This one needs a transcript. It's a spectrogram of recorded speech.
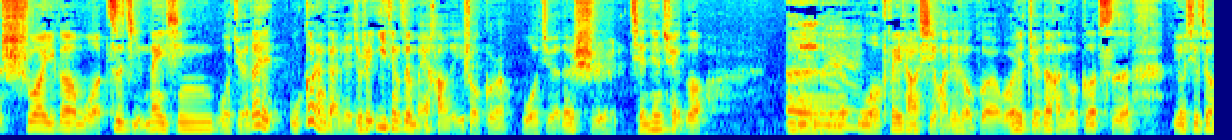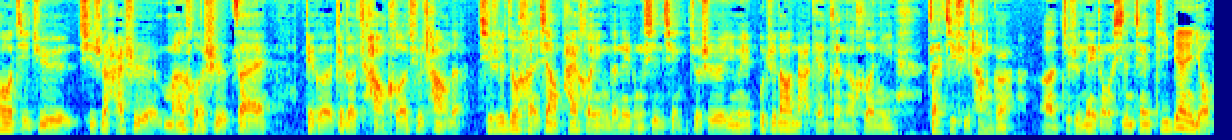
说一个我自己内心，我觉得我个人感觉就是意境最美好的一首歌，我觉得是《千千阙歌》。呃，我非常喜欢这首歌，我也觉得很多歌词，尤其最后几句，其实还是蛮合适在这个这个场合去唱的。其实就很像拍合影的那种心情，就是因为不知道哪天再能和你再继续唱歌。呃，就是那种心情，即便有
